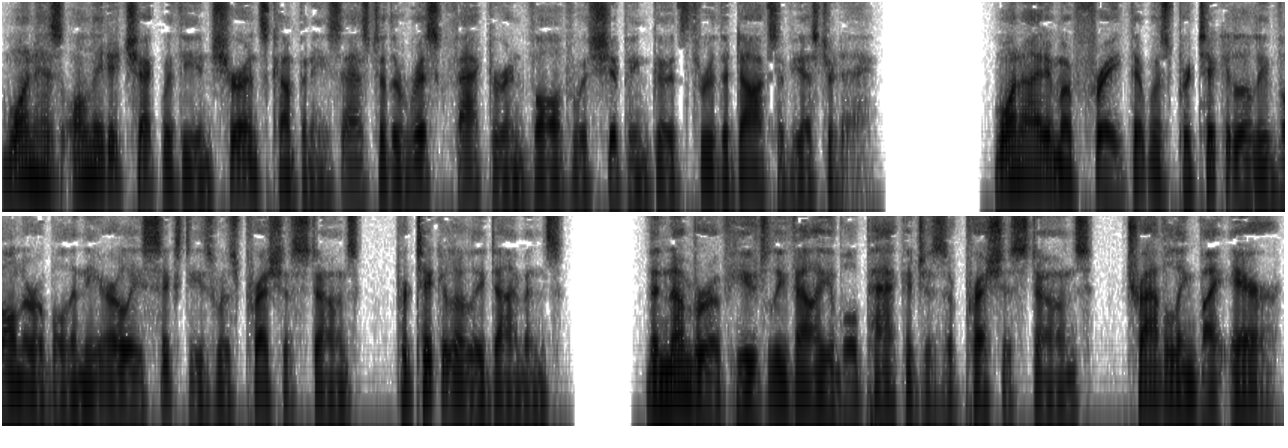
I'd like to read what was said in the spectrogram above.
one has only to check with the insurance companies as to the risk factor involved with shipping goods through the docks of yesterday. One item of freight that was particularly vulnerable in the early 60s was precious stones, particularly diamonds, the number of hugely valuable packages of precious stones, traveling by air,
